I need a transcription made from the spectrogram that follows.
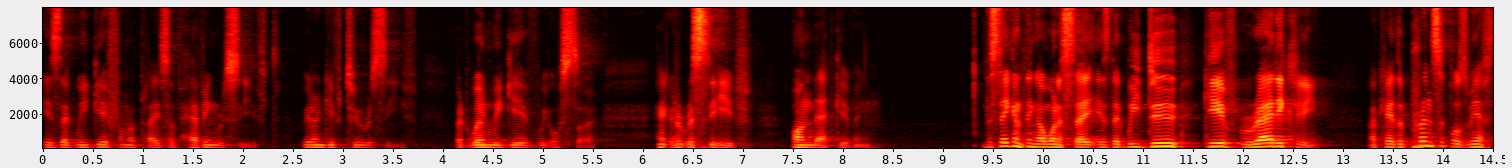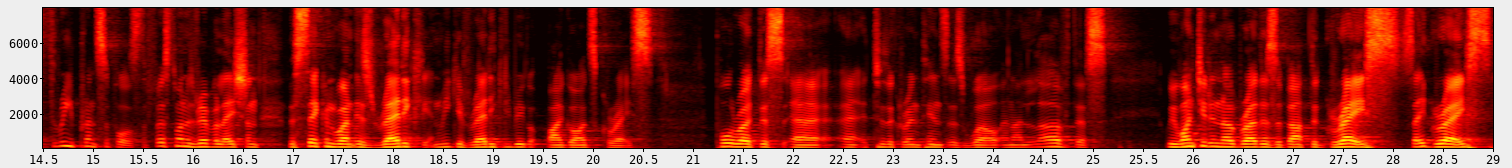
is that we give from a place of having received. We don't give to receive. But when we give, we also receive on that giving. The second thing I want to say is that we do give radically. Okay, the principles, we have three principles. The first one is revelation, the second one is radically, and we give radically by God's grace. Paul wrote this uh, uh, to the Corinthians as well, and I love this. We want you to know, brothers, about the grace, say grace,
